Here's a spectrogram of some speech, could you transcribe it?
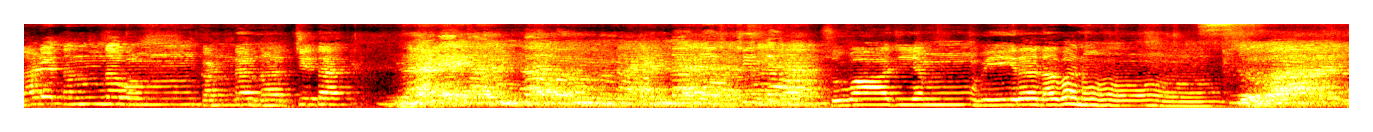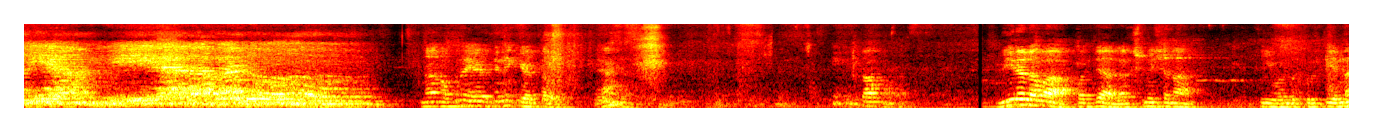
ನಡೆ ತಂದವಂ ಕಂಡ ನರ್ಚಿತ ಸುವಾಜಿಯಂ ವೀರಲವನು. ನಾನೊಬ್ಬರೇ ಹೇಳ್ತೀನಿ ಕೇಳ್ತಾವೆ ವೀರಲವ ಪದ್ಯ ಲಕ್ಷ್ಮೀಶನ ಈ ಒಂದು ಕೃತಿಯನ್ನ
